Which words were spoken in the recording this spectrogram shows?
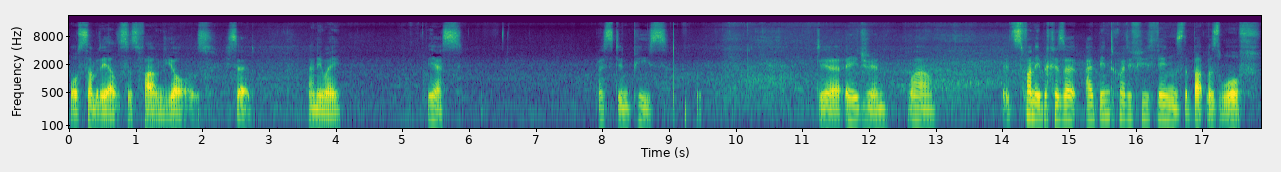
Or somebody else has found yours, he said. Anyway, Yes. Rest in peace. Dear Adrian, wow. It's funny because I, I'd been to quite a few things the Butler's Wharf,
